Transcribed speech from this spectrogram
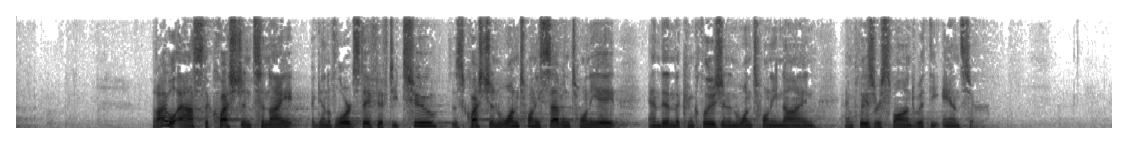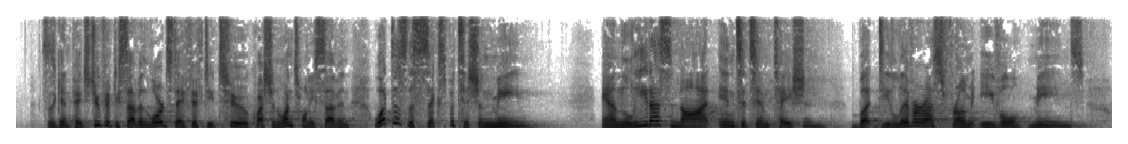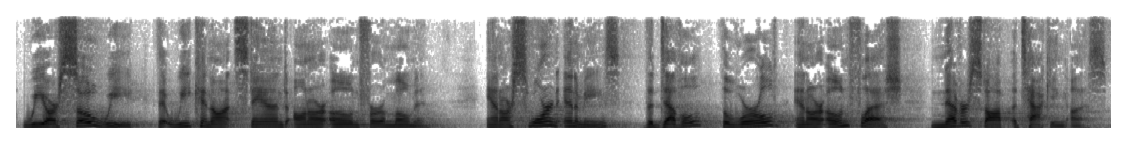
But I will ask the question tonight, again, of Lord's Day 52. This is question 127, 28, and then the conclusion in 129. And please respond with the answer. This is again page 257, Lord's Day 52, question 127. What does the sixth petition mean? And lead us not into temptation, but deliver us from evil means. We are so weak that we cannot stand on our own for a moment. And our sworn enemies, the devil, the world, and our own flesh, never stop attacking us.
